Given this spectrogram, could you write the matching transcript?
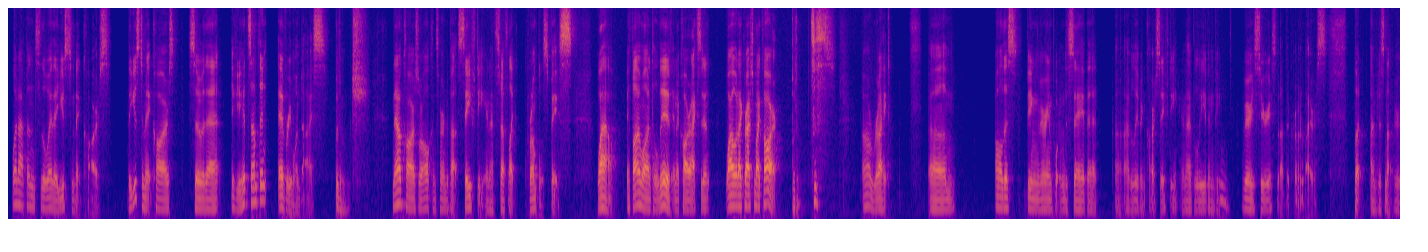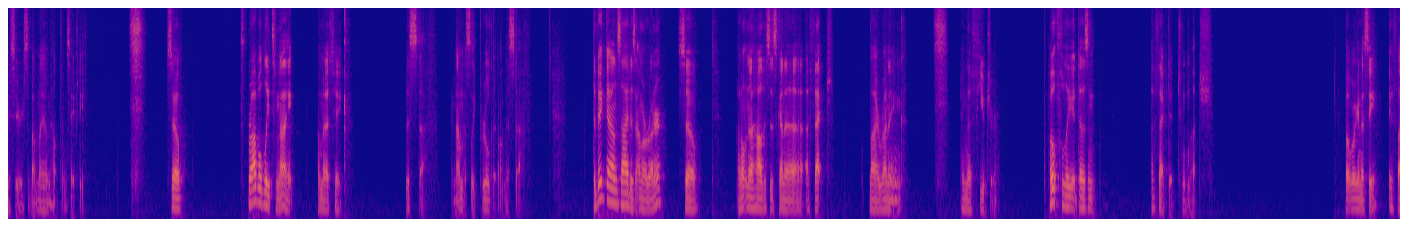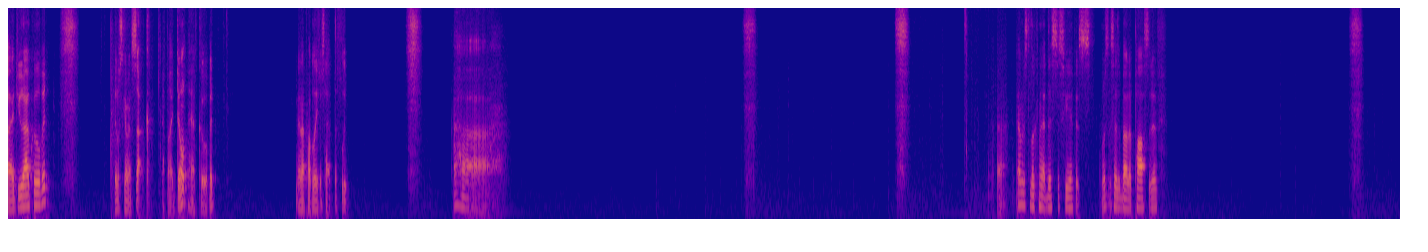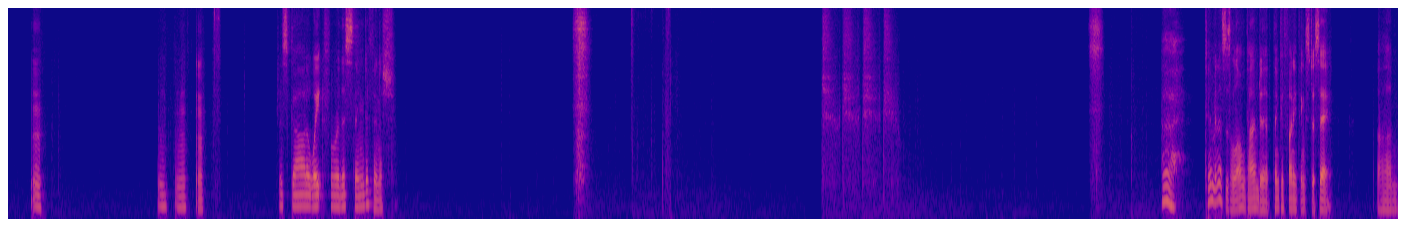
What happened to the way they used to make cars? They used to make cars so that if you hit something, everyone dies. Now cars are all concerned about safety and have stuff like crumple space. Wow, if I wanted to live in a car accident, why would I crash my car? All right. Um, all this being very important to say that uh, I believe in car safety and I believe in being very serious about the coronavirus, but I'm just not very serious about my own health and safety. So, probably tonight, I'm going to take this stuff and I'm going to sleep real good on this stuff. The big downside is I'm a runner, so I don't know how this is going to affect my running in the future. Hopefully, it doesn't affect it too much. But we're going to see. If I do have COVID, it's going to suck. If I don't have COVID, then I probably just have the flu. Uh, uh, I'm just looking at this to see if it's what it says about a positive. Hmm. Mm, mm, mm. Just gotta wait for this thing to finish. Ten minutes is a long time to think of funny things to say. Um,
